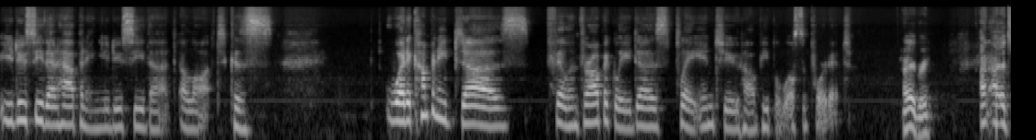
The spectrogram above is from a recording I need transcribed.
You do see that happening. You do see that a lot because what a company does philanthropically does play into how people will support it. i agree and uh, it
